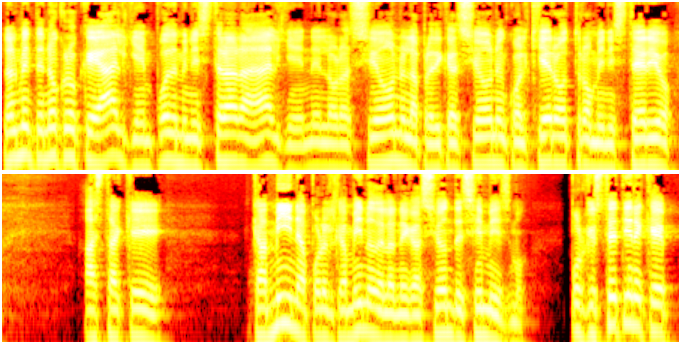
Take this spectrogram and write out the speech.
Realmente no creo que alguien pueda ministrar a alguien en la oración, en la predicación, en cualquier otro ministerio, hasta que camina por el camino de la negación de sí mismo. Porque usted tiene que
